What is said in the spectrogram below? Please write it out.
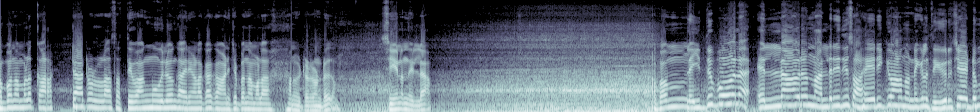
അപ്പോൾ നമ്മൾ കറക്റ്റായിട്ടുള്ള സത്യവാങ്മൂലവും കാര്യങ്ങളൊക്കെ കാണിച്ചപ്പോൾ നമ്മൾ വിട്ടിട്ടുണ്ട് സീനൊന്നുമില്ല. അപ്പം ഇതുപോലെ എല്ലാവരും നല്ല രീതിയിൽ സഹകരിക്കുകയാണെന്നുണ്ടെങ്കിൽ തീർച്ചയായിട്ടും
